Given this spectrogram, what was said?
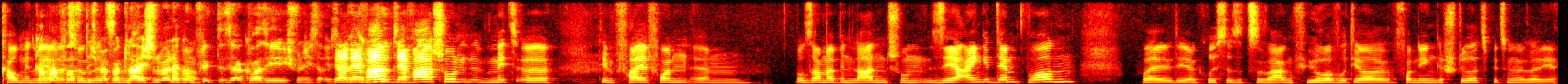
kaum in kann man Relation fast nicht mehr vergleichen, weil der Konflikt ist ja quasi, ich will nicht sagen, Ja, der war, der war schon mit äh, dem Fall von ähm, Osama Bin Laden schon sehr eingedämmt worden, weil der größte sozusagen Führer wurde ja von denen gestürzt, beziehungsweise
